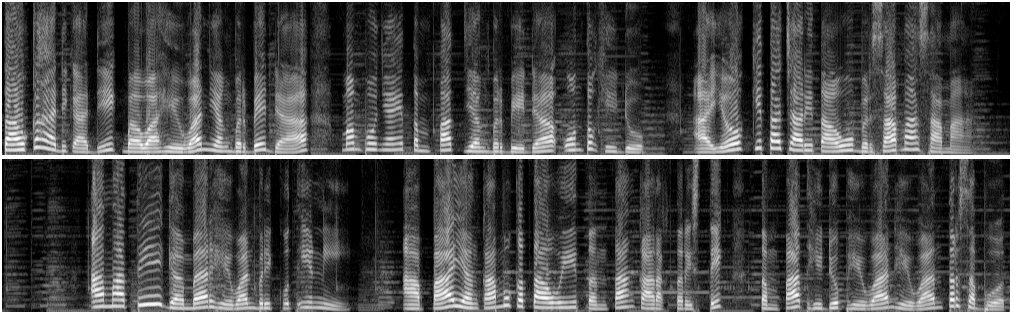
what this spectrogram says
Tahukah adik-adik bahwa hewan yang berbeda mempunyai tempat yang berbeda untuk hidup? Ayo kita cari tahu bersama-sama. Amati gambar hewan berikut ini. Apa yang kamu ketahui tentang karakteristik tempat hidup hewan-hewan tersebut?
